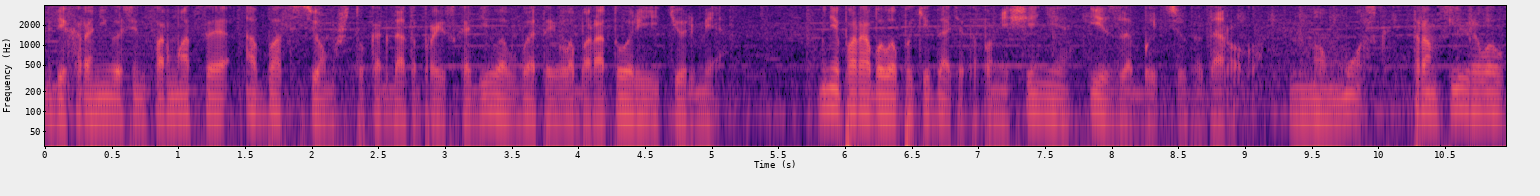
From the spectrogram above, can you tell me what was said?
где хранилась информация обо всем, что когда-то происходило в этой лаборатории-тюрьме. Мне пора было покидать это помещение и забыть сюда дорогу. Но мозг транслировал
